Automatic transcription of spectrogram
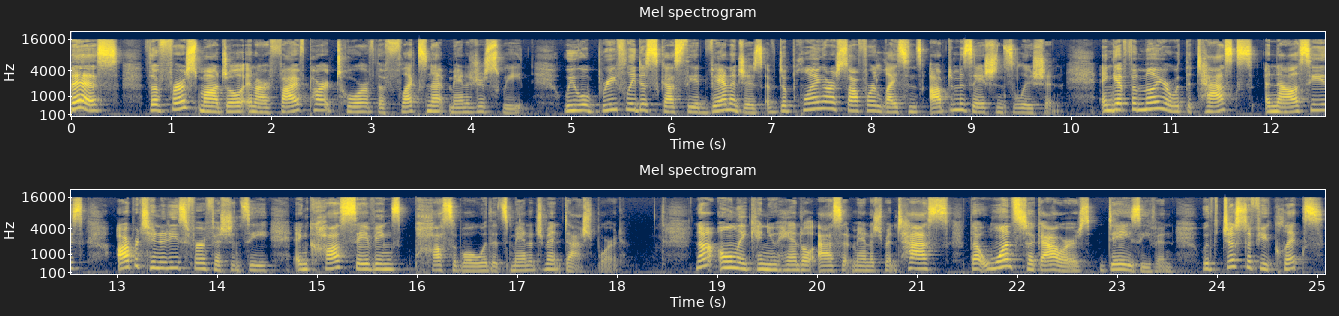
this, the first module in our five-part tour of the FlexNet Manager Suite, we will briefly discuss the advantages of deploying our software license optimization solution and get familiar with the tasks, analyses, opportunities for efficiency, and cost savings possible with its management dashboard. Not only can you handle asset management tasks that once took hours, days even, with just a few clicks,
